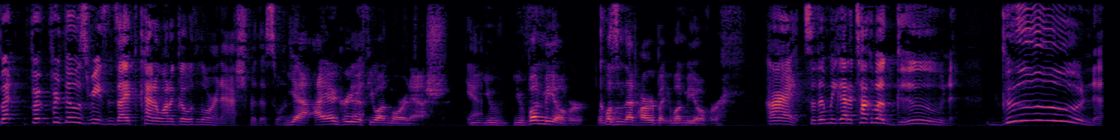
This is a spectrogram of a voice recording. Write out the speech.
but for for those reasons, I kind of want to go with Lauren Ash for this one. Yeah, I agree with you on Lauren Ash. Yeah. You, you you've won me over. It wasn't that hard, but you won me over. All right, so then we got to talk about Gune. Gune.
